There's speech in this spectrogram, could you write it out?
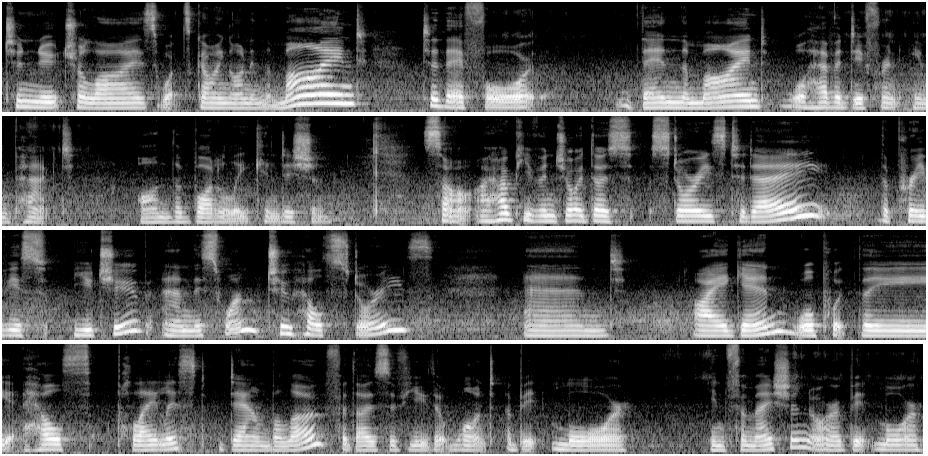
to neutralize what's going on in the mind, to therefore then the mind will have a different impact on the bodily condition. So I hope you've enjoyed those stories today, the previous YouTube and this one, two health stories. And I again will put the health playlist down below for those of you that want a bit more information or a bit more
